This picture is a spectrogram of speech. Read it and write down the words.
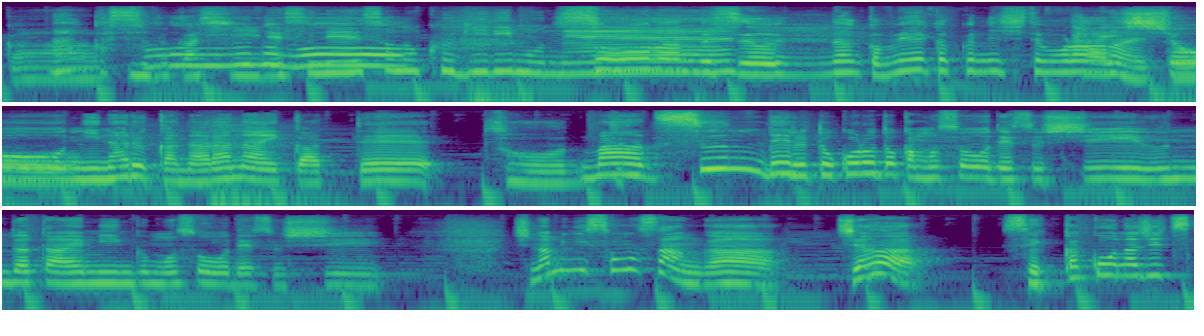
か。なんか難しいですね。その区切りもね。そうなんですよ。なんか明確にしてもらわないと。対象になるかならないかって。そう。まあ住んでるところとかもそうですし産んだタイミングもそうですし。ちなみに孫さんがじゃあせっかく同じつ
